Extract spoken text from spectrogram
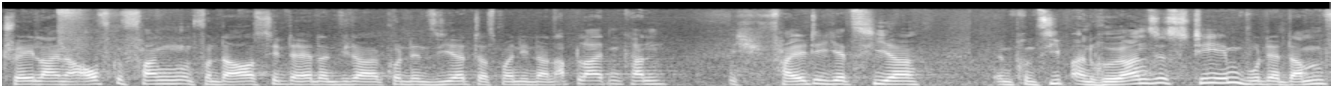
Trayliner aufgefangen und von da aus hinterher dann wieder kondensiert, dass man ihn dann ableiten kann. Ich falte jetzt hier im Prinzip ein Röhrensystem, wo der Dampf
